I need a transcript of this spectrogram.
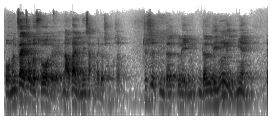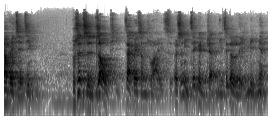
我们在座的所有的人脑袋里面想的那个重生，就是你的灵，你的灵里面要被洁净，不是指肉体再被生出来一次，而是你这个人，你这个灵里面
